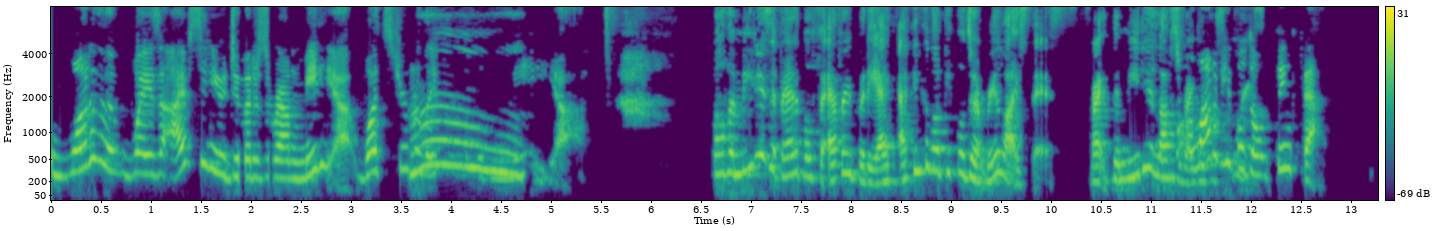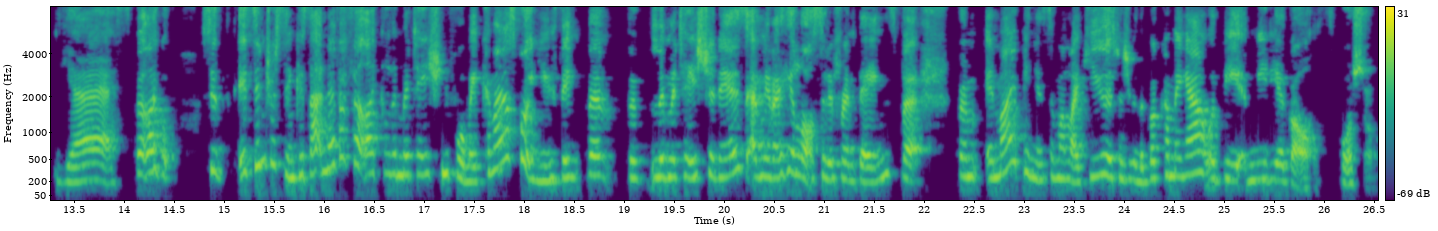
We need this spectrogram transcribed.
one of the ways that I've seen you do it is around media. What's your relationship mm. with media? Well, the media is available for everybody. I, I, think a lot of people don't realize this, right? The media loves well, a lot of people stories. don't think that. Yes. But like, so it's interesting because that never felt like a limitation for me. Can I ask what you think the, the limitation is? I mean, I hear lots of different things, but from, in my opinion, someone like you, especially with the book coming out, would be media goals for sure.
